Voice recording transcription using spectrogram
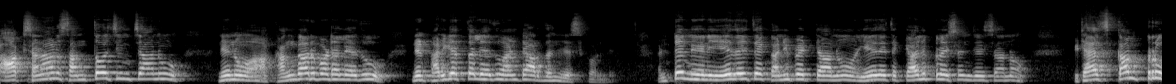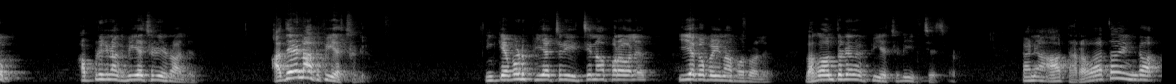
ఆ- క్షణాన్ని సంతోషించాను. నేను ఆ కంగారు పడలేదు. నేను పరిగెత్తలేదు అంటే అర్థం చేసుకోండి. అంటే నేను ఏదైతే కనిపెట్టానో ఏదైతే క్యాలిక్యులేషన్ చేశానో ఇట్ హ్యాస్ కమ్ ట్రూ అప్పటికి నాకు పిహెచ్డి రాలేదు. అదే నాకు పిహెచ్డి ఇంకెవడు పిహెచ్డి ఇచ్చినా పర్వాలేదు ఇవ్వకపోయినా పర్వాలేదు. భగవంతుడే నాకు పిహెచ్డి ఇచ్చేసాడు కానీ ఆ తర్వాత ఇంకా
